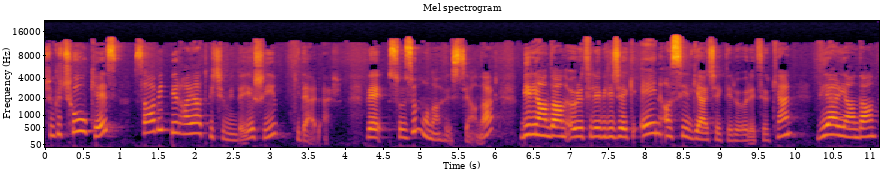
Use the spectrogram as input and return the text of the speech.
Çünkü çoğu kez sabit bir hayat biçiminde yaşayıp giderler. Ve sözüm ona Hristiyanlar bir yandan öğretilebilecek en asil gerçekleri öğretirken diğer yandan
